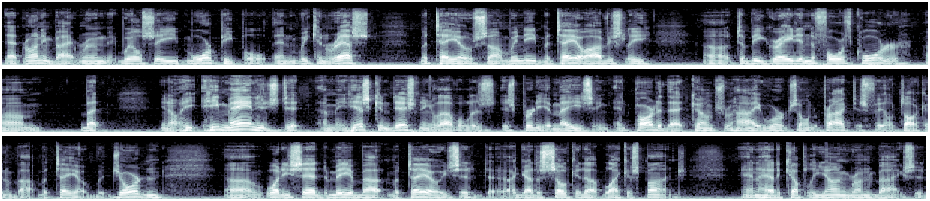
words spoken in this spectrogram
that running back room that we'll see more people and we can rest Mateo some. We need Mateo, obviously, uh, to be great in the fourth quarter. Um, but, you know, he, he managed it. I mean, his conditioning level is, is pretty amazing. And part of that comes from how he works on the practice field, talking about Mateo. But Jordan, uh, what he said to me about Mateo, he said, I got to soak it up like a sponge. And I had a couple of young running backs that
